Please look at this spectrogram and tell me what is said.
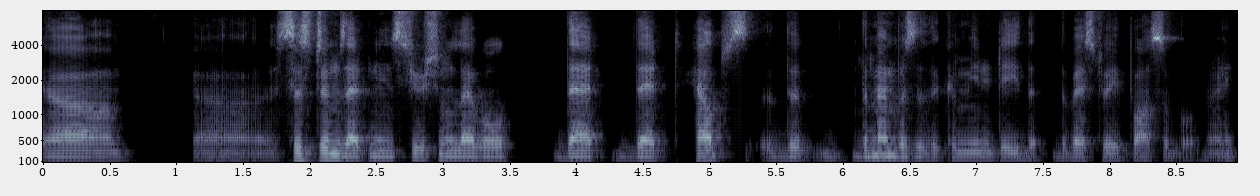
uh, uh, systems at an institutional level that that helps the the members of the community the, the best way possible right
